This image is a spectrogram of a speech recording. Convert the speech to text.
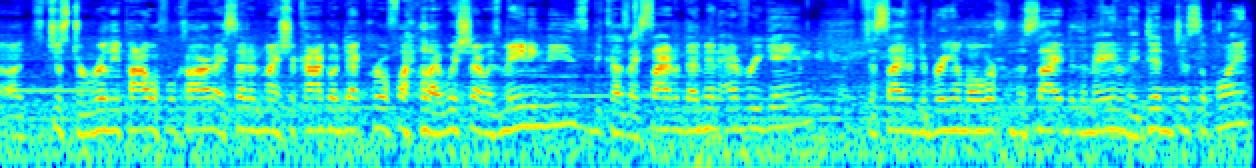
Uh, it's just a really powerful card. I said in my Chicago deck profile, I wish I was maining these because I sided them in every game. Decided to bring them over from the side to the main, and they didn't disappoint.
